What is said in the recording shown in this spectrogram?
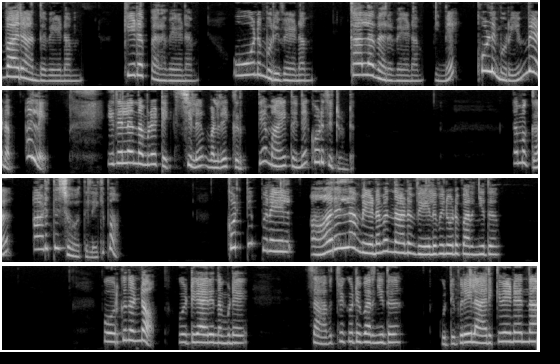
വരാന്ത വേണം കിടപ്പറ വേണം ഊണുമുറി വേണം കലവറ വേണം പിന്നെ കുളിമുറിയും വേണം അല്ലേ? ഇതെല്ലാം നമ്മുടെ ടെക്സ്റ്റിൽ വളരെ കൃത്യമായി തന്നെ കൊടുത്തിട്ടുണ്ട്. നമുക്ക് അടുത്ത ചോദ്യത്തിലേക്ക് പോവാം കൊട്ടിപ്പുരയിൽ ആരെല്ലാം വേണമെന്നാണ് വേലുവിനോട് പറഞ്ഞത്? ഓർക്കുന്നുണ്ടോ കൂട്ടുകാരെ നമ്മുടെ സാവിത്രിക്കുട്ടി പറഞ്ഞത്? കുട്ടിപ്പുരയിൽ ആർക്ക് വേണമെന്നാ?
